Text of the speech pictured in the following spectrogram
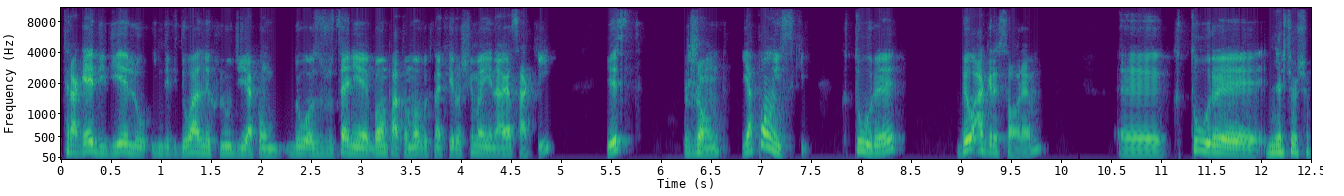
tragedii wielu indywidualnych ludzi, jaką było zrzucenie bomb atomowych na Hiroshima i Nagasaki, jest rząd japoński, który był agresorem, który nie chciał, się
